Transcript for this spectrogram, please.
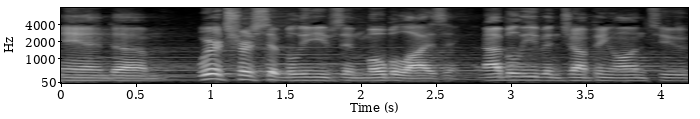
And um, we're a church that believes in mobilizing. And I believe in jumping onto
